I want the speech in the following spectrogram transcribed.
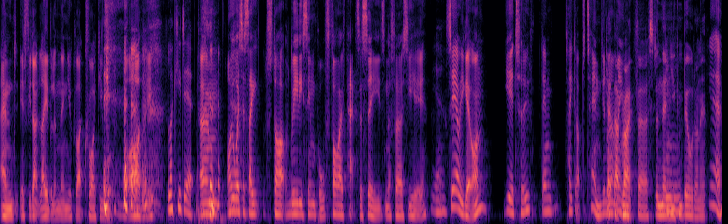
And if you don't label them, then you're like, crikey, what, what are they? Lucky dip. Um, I always just say start really simple, five packs of seeds in the first year. yeah. See how you get on. Year two, then take it up to ten. Do you know Get what I that mean? right first, and then you can mm. build on it. Yeah,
